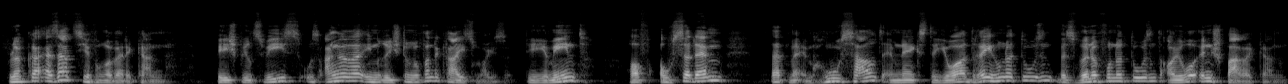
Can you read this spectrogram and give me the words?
Flöcker Ersatz gefunden werden kann. Beispielsweise aus anderen Einrichtungen von der Kreismäuse. Die Gemeinde hofft außerdem, dass man im Haushalt im nächsten Jahr 300.000 bis 500.000 Euro einsparen kann.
